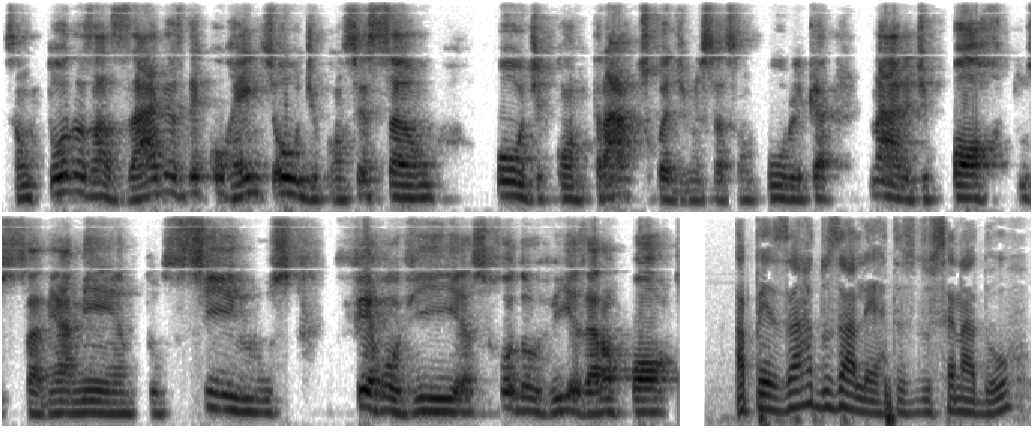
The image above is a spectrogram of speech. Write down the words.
São todas as áreas decorrentes ou de concessão, ou de contratos com a administração pública na área de portos, saneamento, silos, ferrovias, rodovias, aeroportos. Apesar dos alertas do senador,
